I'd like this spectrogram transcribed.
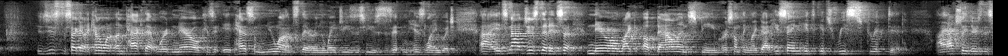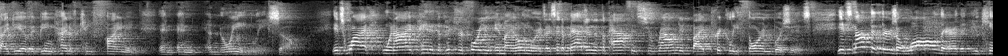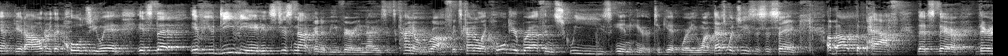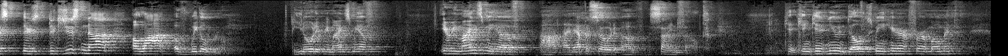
Just a second, I kind of want to unpack that word narrow because it, it, has some nuance there in the way Jesus uses it in his language. Uh, it's not just that it's a narrow like a balance beam or something like that. He's saying it, it's restricted. Actually, there's this idea of it being kind of confining and, and annoyingly so. It's why when I painted the picture for you in my own words, I said, imagine that the path is surrounded by prickly thorn bushes. It's not that there's a wall there that you can't get out or that holds you in. It's that if you deviate, it's just not going to be very nice. It's kind of rough. It's kind of like hold your breath and squeeze in here to get where you want. That's what Jesus is saying about the path that's there. There's, there's, there's just not a lot of wiggle room. You know what it reminds me of? It reminds me of uh, an episode of Seinfeld. Can, can, can, you indulge me here for a moment?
